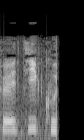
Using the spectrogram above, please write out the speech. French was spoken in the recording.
Petit coup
